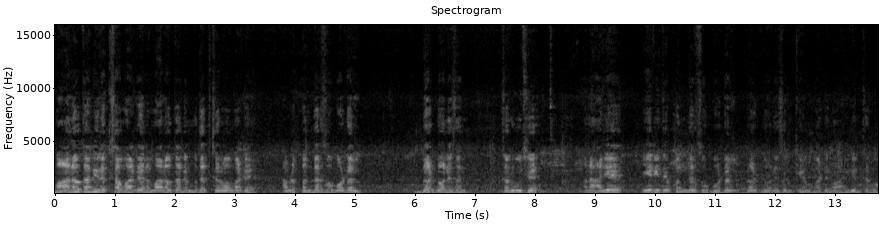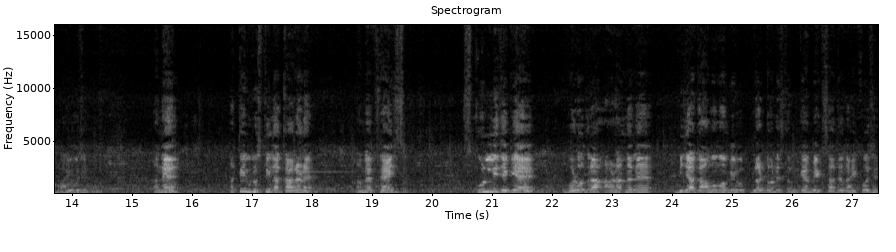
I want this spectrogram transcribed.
માનવતાની રક્ષા માટે અને માનવતાને મદદ કરવા માટે આપણે પંદરસો બોટલ બ્લડ ડોનેશન કરવું છે. અને આજે એ રીતે પંદરસો બોટલ બ્લડ ડોનેશન કેમ્પ માટેનું આયોજન કરવામાં આવ્યું છે. અને અતિવૃષ્ટિના કારણે અમે ફેજ સ્કૂલની જગ્યાએ વડોદરા આણંદ અને બીજા ગામોમાં બી બ્લડ ડોનેશન કેમ્પ એક સાથે રાખ્યો છે.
